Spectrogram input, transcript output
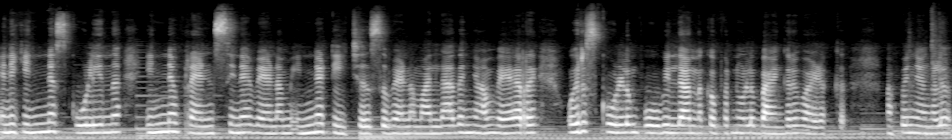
എനിക്ക് ഇന്ന സ്കൂളിൽ നിന്ന് ഇന്ന ഫ്രണ്ട്സിനെ വേണം ഇന്ന ടീച്ചേഴ്സ് വേണം അല്ലാതെ ഞാൻ വേറെ ഒരു സ്കൂളിലും പോവില്ല എന്നൊക്കെ പറഞ്ഞു ഭയങ്കര വഴക്ക്. അപ്പം ഞങ്ങൾ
